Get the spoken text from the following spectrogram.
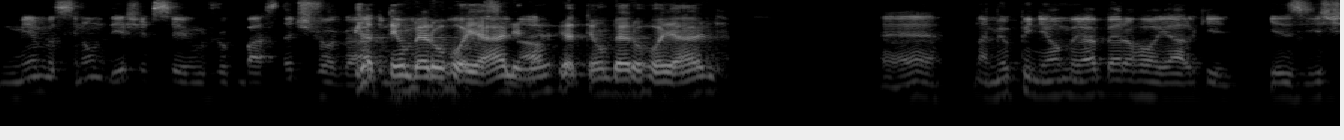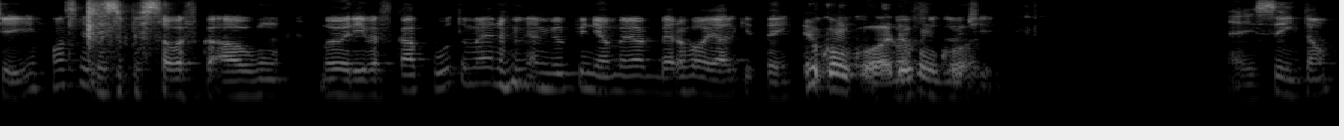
mesmo assim não deixa de ser um jogo bastante Já jogado, tem um Battle Royale, né? Já tem um Battle Royale. É, na minha opinião, o melhor Battle Royale que, que existe aí. Com certeza o pessoal vai ficar, algum, a maioria vai ficar puto, mas na minha, minha opinião, o melhor Battle Royale que tem. Eu concordo, eu concordo. É isso aí, então.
